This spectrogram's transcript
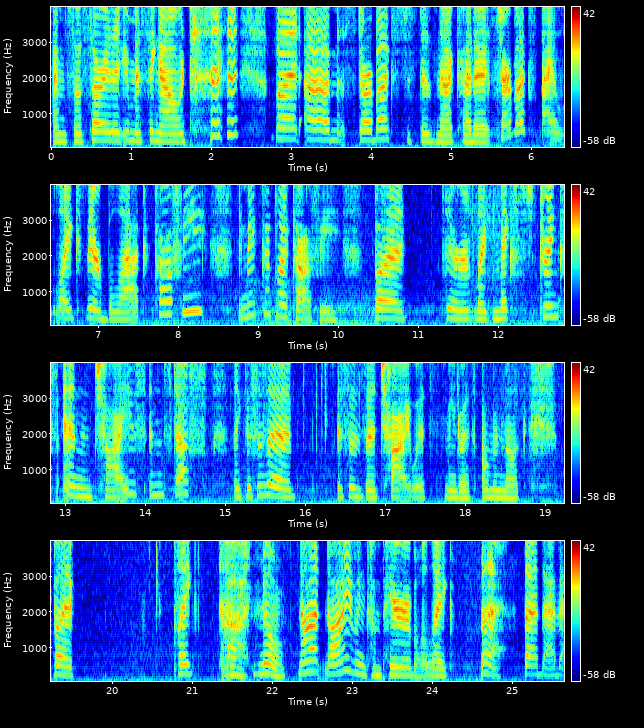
I'm so sorry that you're missing out. but um, Starbucks just does not cut it. Starbucks, I like their black coffee. They make good black coffee. But they're like mixed drinks and chais and stuff. Like this is a this is a chai with made with almond milk. But like uh, no, not not even comparable. Like blah, blah, blah, blah.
